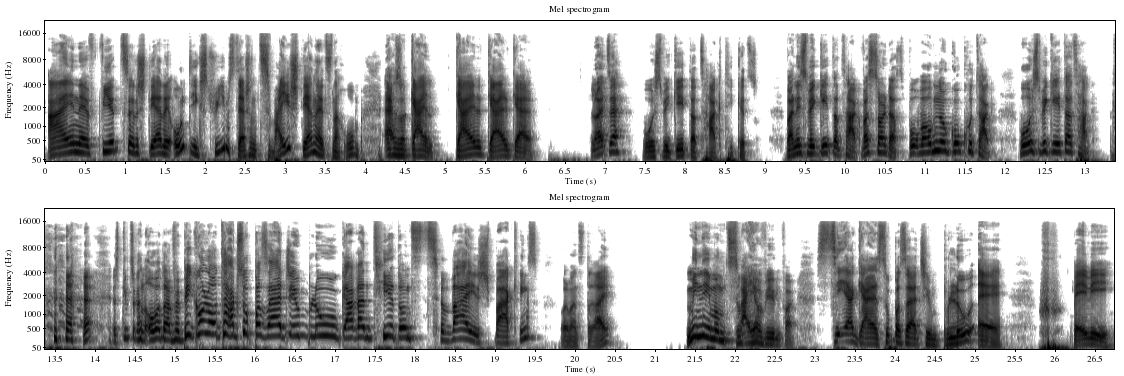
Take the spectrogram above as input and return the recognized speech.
Eine 14 Sterne und die Extremes, der schon zwei Sterne jetzt nach oben. Also geil, geil, geil, geil. Leute, wo ist Vegeta-Tag-Tickets? Wann ist Vegeta-Tag? Was soll das? Wo, warum nur Goku-Tag? Wo ist Vegeta-Tag? es gibt sogar einen Overdrive für Piccolo-Tag, Super Saiyan Blue. Garantiert uns zwei Sparkings. Oder waren es drei? Minimum zwei auf jeden Fall. Sehr geil, Super Saiyan Blue, ey. Baby,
